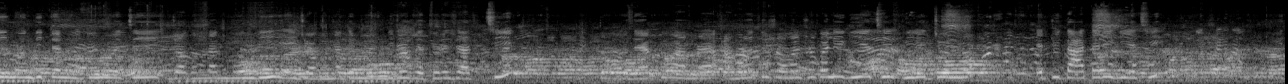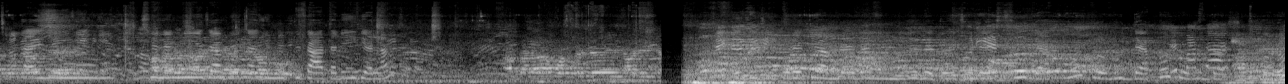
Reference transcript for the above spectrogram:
এই মন্দিরটা নতুন হয়েছে, জগন্নাথ মন্দির। এই জগন্নাথের মন্দিরের ভেতরে যাচ্ছি। তো দেখো আমরা আমরা তো সকাল সকালে গিয়েছি ভিড়ের জন্য। একটু তাড়াতাড়ি গিয়েছি। তাই জন্য ছেলে নিয়ে যাব, তাই জন্য একটু তাড়াতাড়িই গেলাম এই যে ভিতরেতে আমরা এবার মন্দিরের ভেতরে চলে এসেছি দেখো প্রভুর দর্শন করো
